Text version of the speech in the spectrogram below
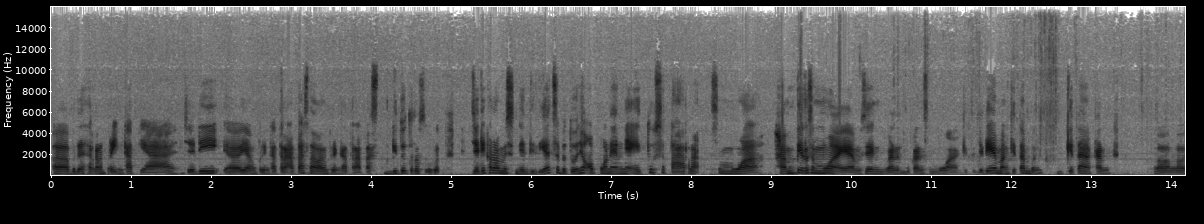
eh, berdasarkan peringkat ya. Jadi eh, yang peringkat teratas lawan peringkat teratas gitu terus urut. Jadi kalau misalnya dilihat sebetulnya oponennya itu setara semua. Hampir semua ya misalnya bukan bukan semua gitu. Jadi emang kita kita akan eh,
